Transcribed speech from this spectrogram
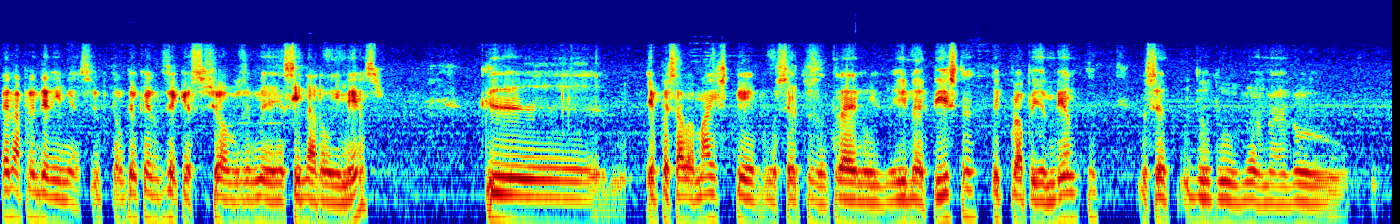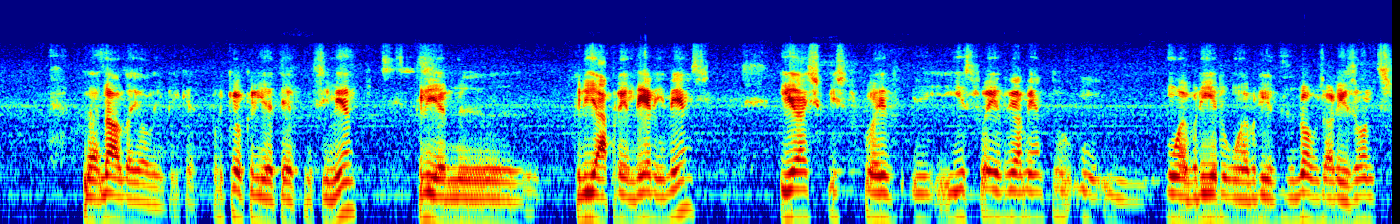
Era aprender imenso. E, portanto, eu quero dizer que esses jovens me ensinaram imenso, que eu passava mais tempo nos centros de treino e, na pista do que propriamente no centro do, do, no, na, na, aldeia olímpica, porque eu queria ter conhecimento, queria, me, queria aprender imenso e acho que isto foi, isso foi realmente um, um, abrir, um abrir de novos horizontes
